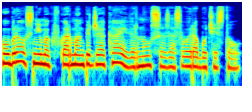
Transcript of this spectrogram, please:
убрал снимок в карман пиджака и вернулся за свой рабочий стол.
